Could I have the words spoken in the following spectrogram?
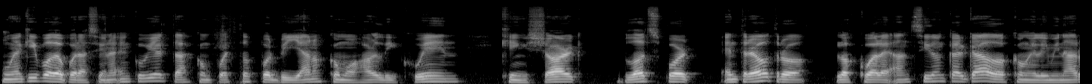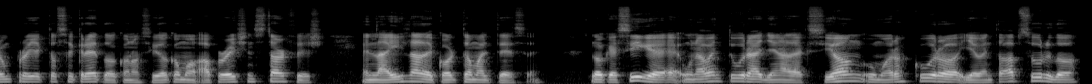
Un equipo de operaciones encubiertas compuestos por villanos como Harley Quinn, King Shark, Bloodsport, entre otros, los cuales han sido encargados con eliminar un proyecto secreto conocido como Operation Starfish en la isla de Corto Maltese. Lo que sigue es una aventura llena de acción, humor oscuro y eventos absurdos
